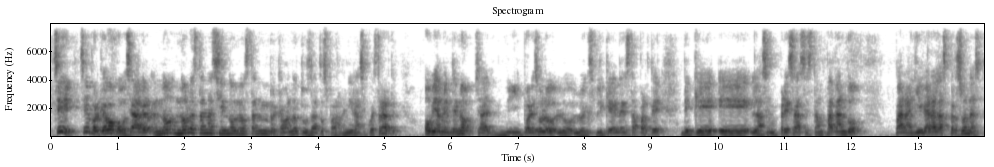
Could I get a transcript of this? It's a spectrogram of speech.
Sí, sí, porque ojo, o sea, a ver, no, no lo están haciendo, no están recabando tus datos para venir a secuestrarte. Obviamente no, o sea, y por eso lo, lo, expliqué en esta parte de que eh, las empresas están pagando para llegar a las personas.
